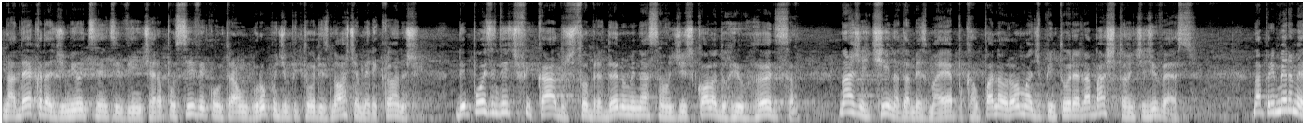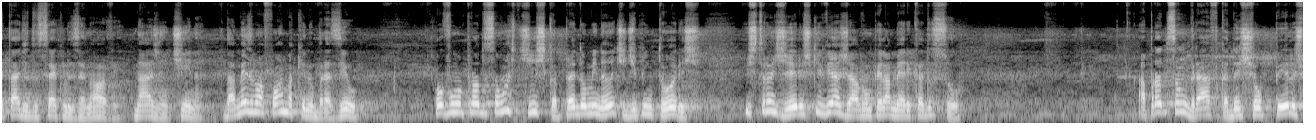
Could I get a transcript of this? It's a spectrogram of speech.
na década de 1820, era possível encontrar um grupo de pintores norte-americanos, depois identificados sob a denominação de Escola do Rio Hudson, na Argentina, da mesma época, o panorama de pintura era bastante diverso. Na primeira metade do século XIX, na Argentina, da mesma forma que no Brasil, houve uma produção artística predominante de pintores estrangeiros que viajavam pela América do Sul. A produção gráfica pelos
